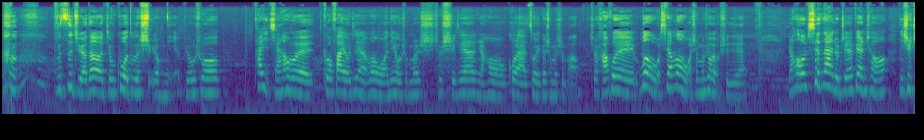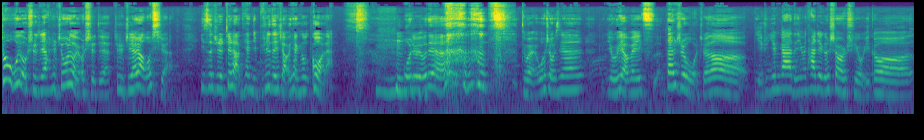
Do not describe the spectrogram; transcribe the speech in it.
不自觉的就过度的使用你，比如说。他以前还会给我发邮件问我你有什么就时间，然后过来做一个什么什么，就还会问我先问我什么时候有时间，然后现在就直接变成你是周五有时间还是周六有时间，就是直接让我选，意思是这两天你必须得找一天给我过来，我就有点，对我首先有一点微词，但是我觉得也是应该的，因为他这个事儿是有一个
